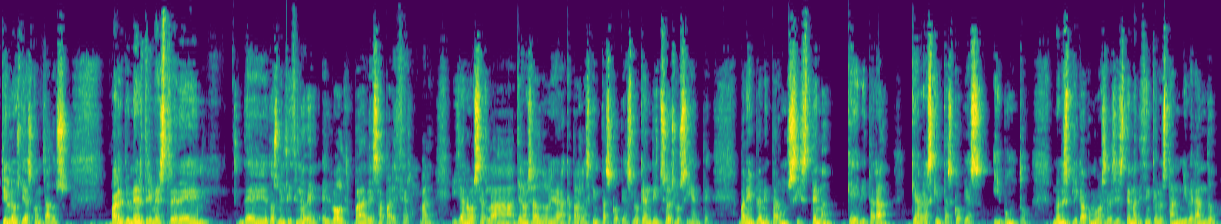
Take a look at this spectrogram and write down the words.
tiene los días contados. Para el primer trimestre de, de 2019 el Vault va a desaparecer, ¿vale? Y ya no va a ser la, ya no va a la que para las quintas copias. Lo que han dicho es lo siguiente. Van a implementar un sistema que evitará que abras quintas copias y punto. No han explicado cómo va a ser el sistema, dicen que lo están nivelando,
